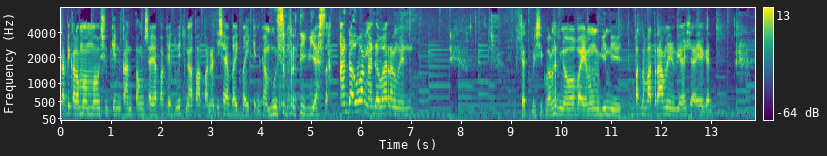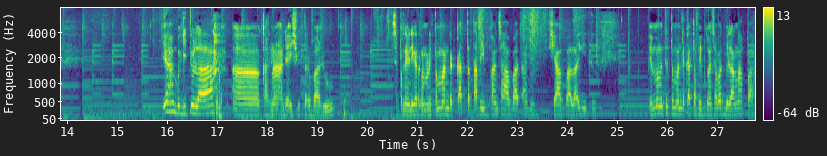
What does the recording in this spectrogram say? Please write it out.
Tapi kalau mau masukin kantong saya pakai duit nggak apa-apa. Nanti saya baik-baikin kamu seperti biasa. Ada uang ada barang men set berisik banget nggak apa-apa ya emang begini tempat-tempat rame biasa ya kan? Ya begitulah uh, karena ada isu terbaru. Seperti yang dikatakan oleh teman dekat tetapi bukan sahabat. Aduh siapa lagi tuh emang itu teman dekat tapi bukan sahabat bilang apa?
